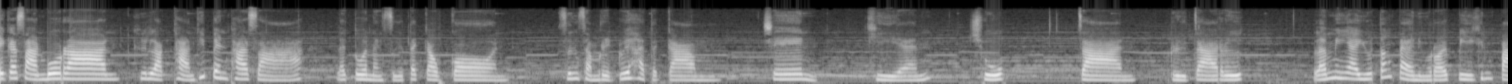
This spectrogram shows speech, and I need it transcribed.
เอกสารโบราณ คือหลักฐานที่เป็นภาษา และตัวหนังสือแต่เก่าก่อน ซึ่งสำเร็จด้วยหัตถกรรม เช่น เขียน ชุบ จาน หรือจารึก และมีอายุตั้งแต่ 100 ปีขึ้นไป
